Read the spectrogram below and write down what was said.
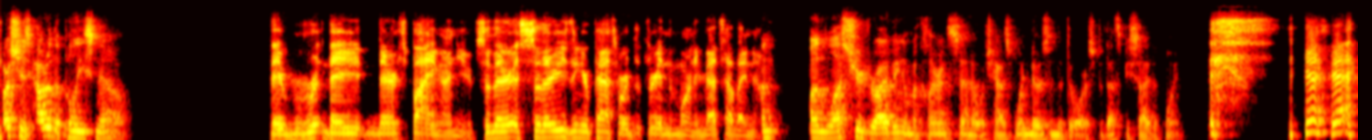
Question is, how do the police know? They they they're spying on you. So they're so they're using your passwords at three in the morning. That's how they know. Un unless you're driving a McLaren Senna, which has windows in the doors, but that's beside the point.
